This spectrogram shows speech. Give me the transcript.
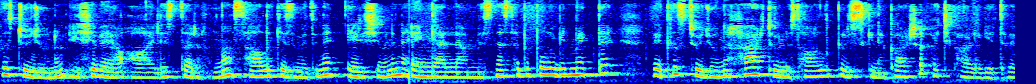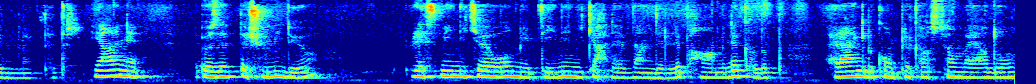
kız çocuğunun eşi veya ailesi tarafından sağlık hizmetine erişiminin engellenmesine sebep olabilmekte ve kız çocuğunu her türlü sağlık riskine karşı açık hale getirebilmektedir. Yani özetle şunu diyor. Resmi nikah olmayıp dini nikahla evlendirilip hamile kalıp herhangi bir komplikasyon veya doğum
